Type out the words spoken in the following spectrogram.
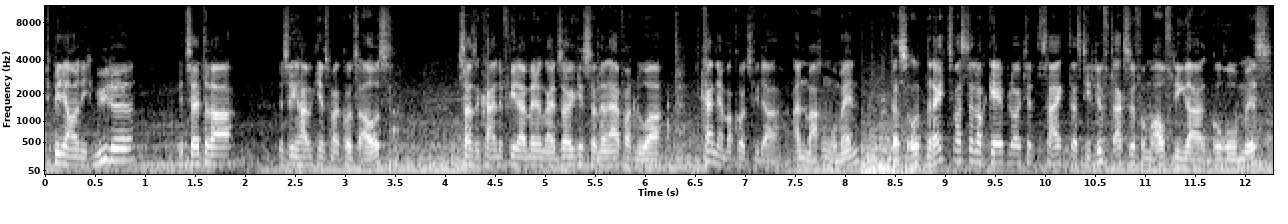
Ich bin ja auch nicht müde, etc. Deswegen habe ich jetzt mal kurz aus. Das ist also keine Fehlermeldung als solches, sondern einfach nur, ich kann ja mal kurz wieder anmachen, Moment. Das unten rechts, was da noch gelb leuchtet, zeigt, dass die Liftachse vom Auflieger gehoben ist,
